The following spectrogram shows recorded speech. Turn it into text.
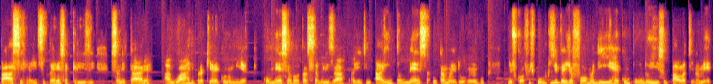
passe, a gente supere essa crise sanitária, aguarde para que a economia comece a voltar a se estabilizar, a gente aí então meça o tamanho do rombo nos cofres públicos e veja a forma de ir recompondo isso paulatinamente,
